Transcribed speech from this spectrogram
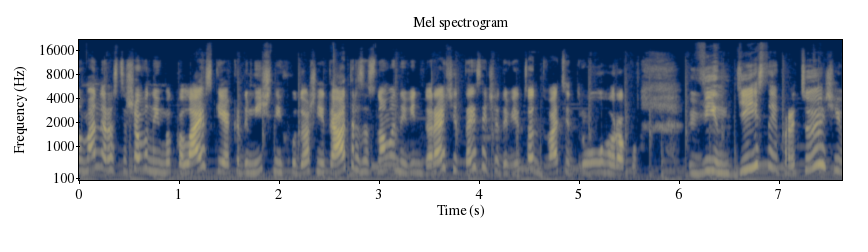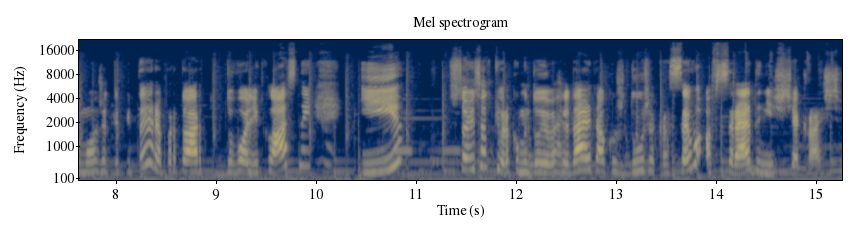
Позаду мене розташований Миколаївський академічний художній театр. Заснований він, до речі, 1922 року. Він дійсний, працюючий, можете піти. Репертуар тут доволі класний і 100% рекомендую. Виглядає також дуже красиво, а всередині ще краще.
